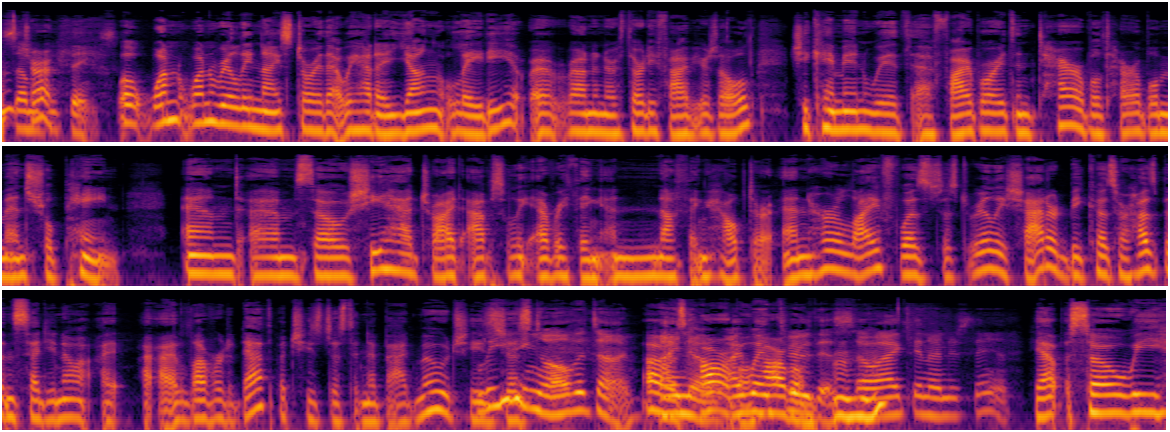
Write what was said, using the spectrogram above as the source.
some of the things. Well, one one really nice story that we had a young lady uh, around in her 35 years old. She came in with uh, fibroids and terrible, terrible menstrual pain. And um, so she had tried absolutely everything and nothing helped her. And her life was just really shattered because her husband said, You know, I, I love her to death, but she's just in a bad mood. She's Bleeding just. all the time. Oh, I know. I went horrible. through this, so I can understand. Yep. So we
